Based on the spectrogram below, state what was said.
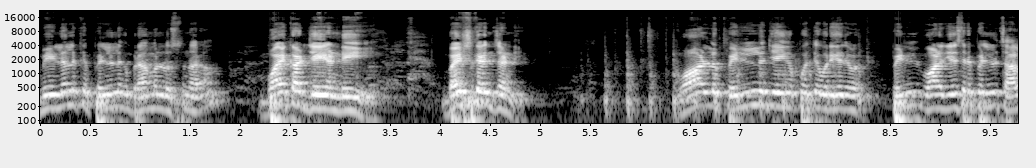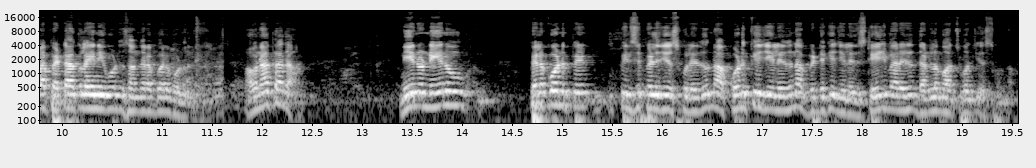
మీ ఇళ్ళకి పెళ్ళిళ్ళకి బ్రాహ్మణులు వస్తున్నారా? బాయ్కాట్ చేయండి. బహిష్కరించండి. వాళ్ళు పెళ్ళిళ్ళు చేయకపోతే ఒరిగేది పెళ్ళి వాళ్ళు చేసిన పెళ్ళిళ్ళు చాలా పెటాకులైనవి కూడా సందర్భాలు కూడా ఉన్నాయి. అవునా కదా? నేను నేను పిల్లకోడిని పిలిచి పెళ్ళి చేసుకోలేదు నా కొడుకే చేయలేదు నా బిడ్డకే చేయలేదు. స్టేజ్ మ్యారేజ్ దండలు మార్చుకొని చేసుకుందాం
